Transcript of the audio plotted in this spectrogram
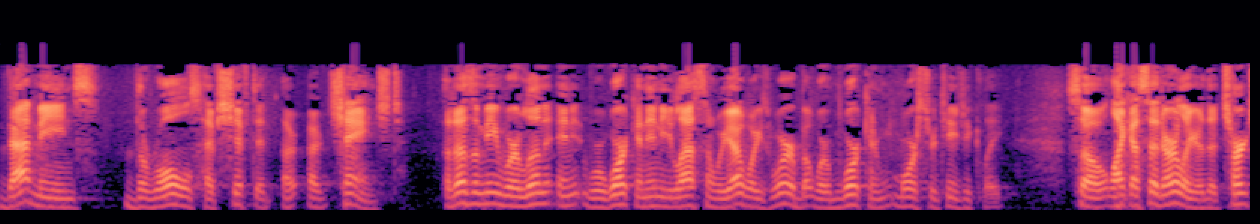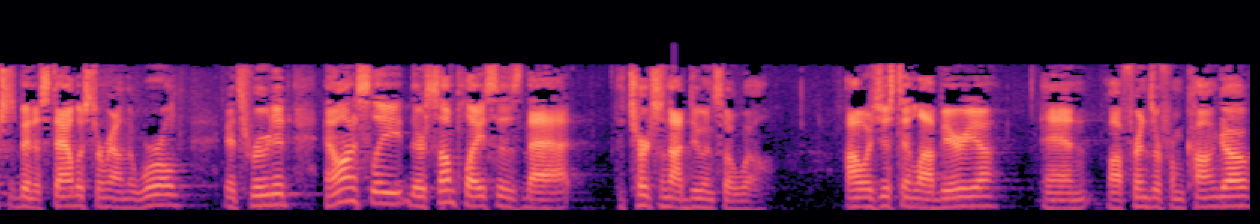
that means the roles have shifted, or, or changed. That doesn't mean we're, we're working any less than we always were, but we're working more strategically. So, like I said earlier, the church has been established around the world. It's rooted. And honestly, there's some places that the church is not doing so well. I was just in Liberia, and my friends are from Congo,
